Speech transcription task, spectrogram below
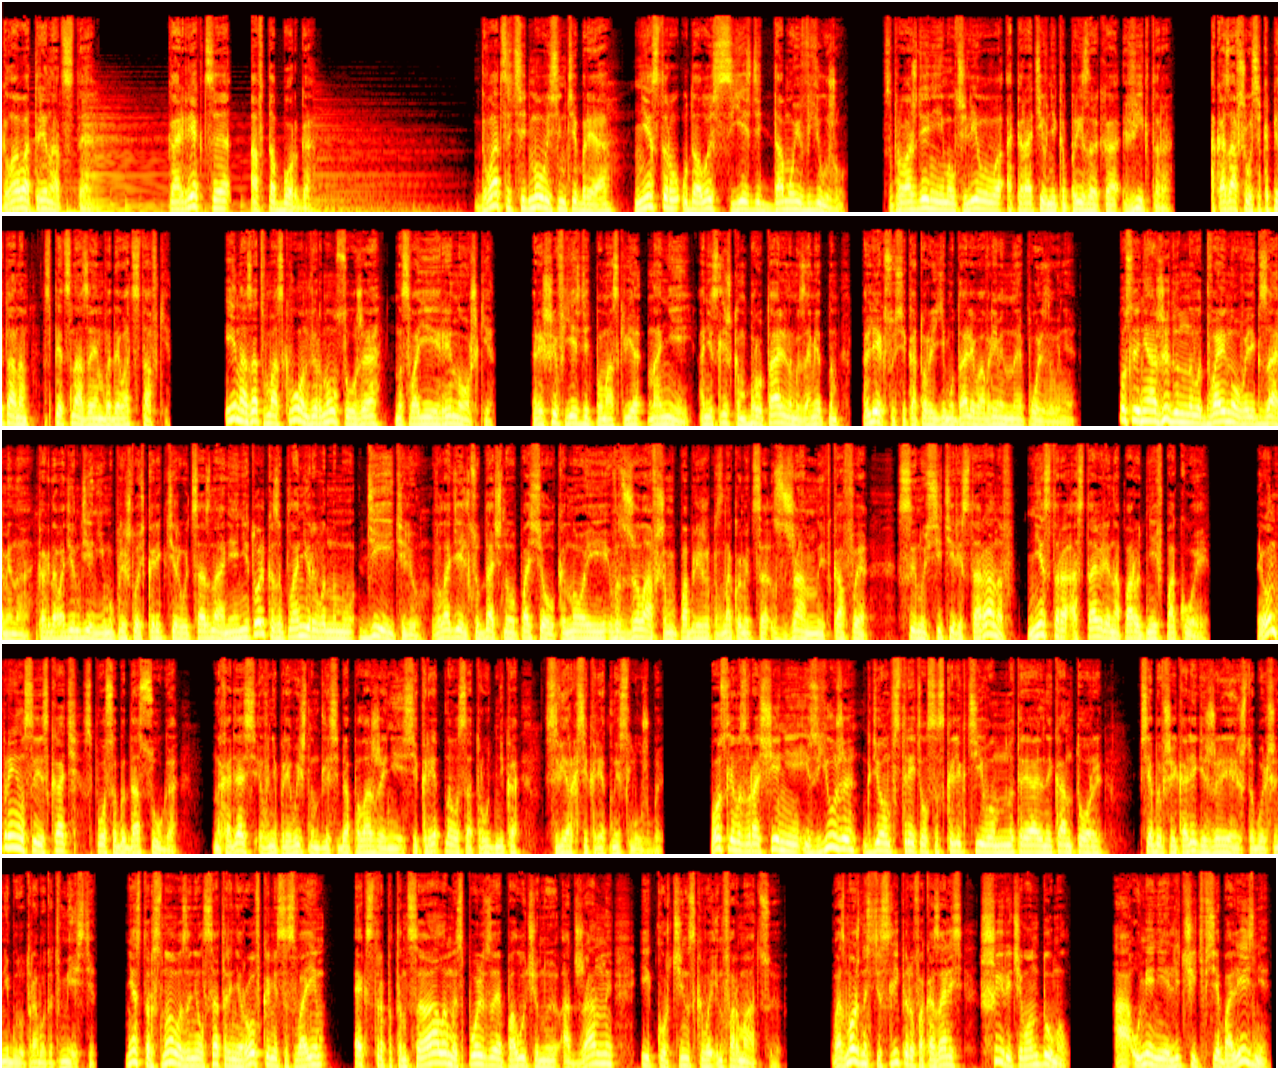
Глава 13. Коррекция автоборга. 27 сентября Нестору удалось съездить домой в Южу в сопровождении молчаливого оперативника-призрака Виктора, оказавшегося капитаном спецназа МВД в отставке. И назад в Москву он вернулся уже на своей «Реношке», решив ездить по Москве на ней, а не слишком брутальным и заметным «Лексусе», который ему дали во временное пользование. После неожиданного двойного экзамена, когда в один день ему пришлось корректировать сознание не только запланированному деятелю, владельцу дачного поселка, но и возжелавшему поближе познакомиться с Жанной в кафе сыну сети ресторанов, Нестора оставили на пару дней в покое. И он принялся искать способы досуга, находясь в непривычном для себя положении секретного сотрудника сверхсекретной службы. После возвращения из Южи, где он встретился с коллективом нотариальной конторы, все бывшие коллеги жалели, что больше не будут работать вместе, Нестор снова занялся тренировками со своим экстрапотенциалом, используя полученную от Жанны и Курчинского информацию. Возможности слиперов оказались шире, чем он думал, а умение лечить все болезни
